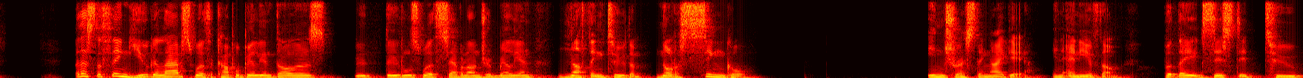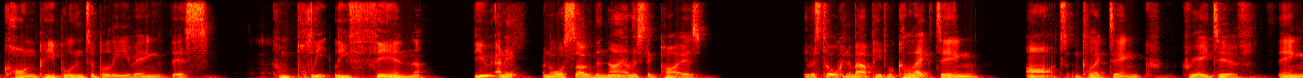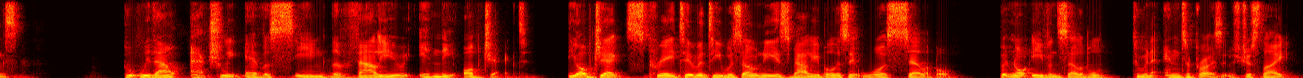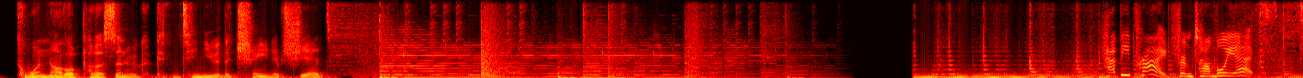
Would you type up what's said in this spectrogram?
But that's the thing. Yuga Labs worth a couple billion dollars. Doodles worth 700 million. Nothing to them. Not a single interesting idea in any of them. But they existed to con people into believing this completely thin view. And it and also the nihilistic part is he was talking about people collecting art and collecting cr- creative things, but without actually ever seeing the value in the object. The object's creativity was only as valuable as it was sellable, but not even sellable to an enterprise. It was just like to another person who could continue the chain of shit. Happy Pride from Tomboy X,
